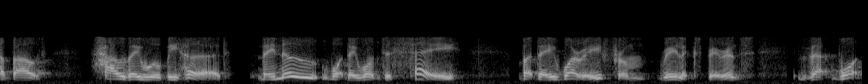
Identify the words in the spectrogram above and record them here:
about how they will be heard. They know what they want to say, but they worry from real experience that what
